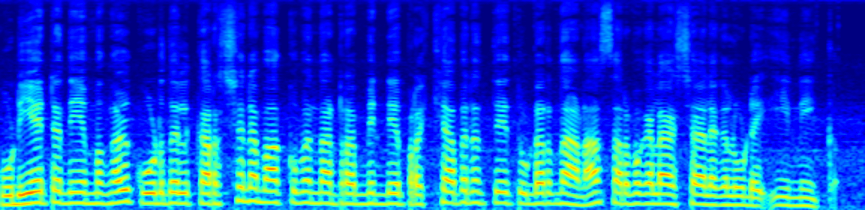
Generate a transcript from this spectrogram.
കുടിയേറ്റ നിയമങ്ങൾ കൂടുതൽ കർശനമാക്കുമെന്ന ട്രംപിന്റെ പ്രഖ്യാപനത്തെ തുടർന്നാണ് സർവകലാശാലകളുടെ ഈ നീക്കം.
